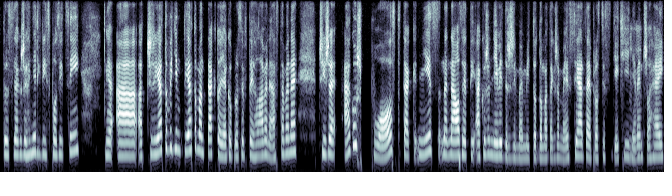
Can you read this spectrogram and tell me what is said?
ktoré sú takže hneď k dispozícii. A, a čiže ja to vidím, ja to mám takto nejako proste v tej hlave nastavené. Čiže ak už pôst, tak nie, na, naozaj ty, akože nevydržíme my to doma, takže mesiac, aj proste deti, mm-hmm. neviem čo, hej,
